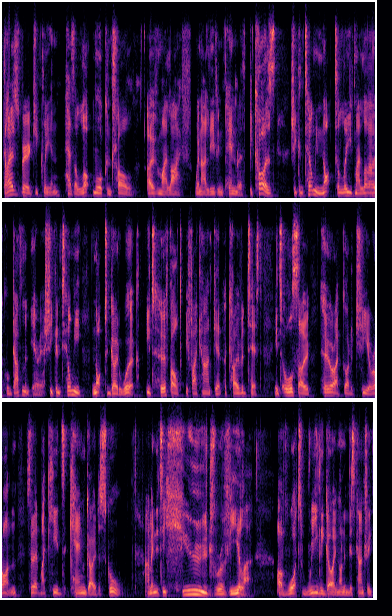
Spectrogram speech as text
Gladys Berejiklian has a lot more control over my life when I live in Penrith because she can tell me not to leave my local government area. She can tell me not to go to work. It's her fault if I can't get a COVID test. It's also her I've got to cheer on so that my kids can go to school. I mean, it's a huge revealer of what's really going on in this country.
